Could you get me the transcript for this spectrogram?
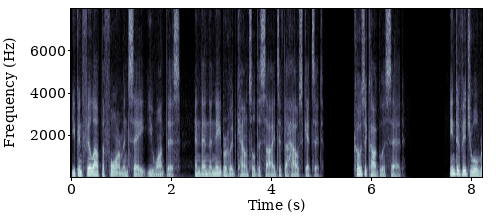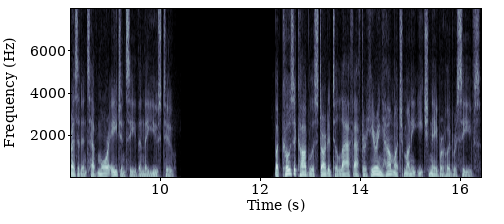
you can fill out the form and say you want this, and then the neighborhood council decides if the house gets it. Kozakoglu said. Individual residents have more agency than they used to. But Kozakoglu started to laugh after hearing how much money each neighborhood receives.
